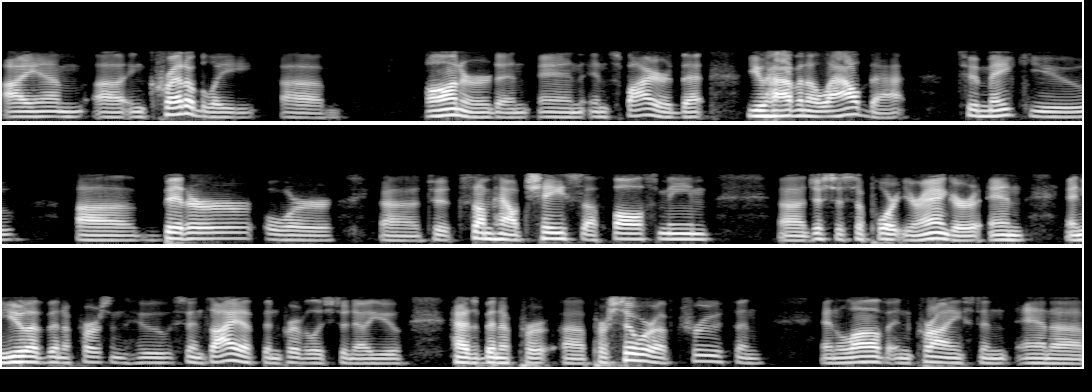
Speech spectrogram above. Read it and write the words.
I am uh incredibly uh, honored and and inspired that you haven't allowed that to make you uh bitter or uh to somehow chase a false meme uh just to support your anger. And and you have been a person who since I have been privileged to know you has been a per, uh, pursuer of truth and and love in Christ. And and uh,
